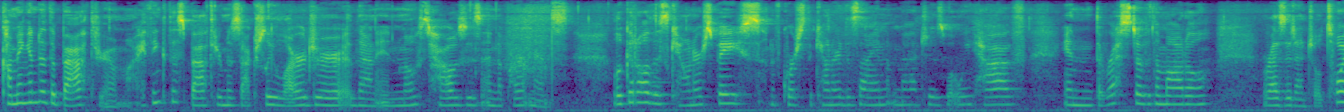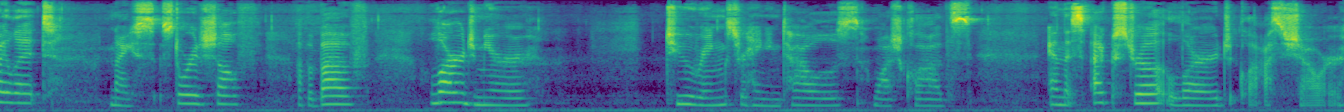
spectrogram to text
Coming into the bathroom, I think this bathroom is actually larger than in most houses and apartments. Look at all this counter space. Of course, the counter design matches what we have in the rest of the model. Residential toilet, nice storage shelf, up above, large mirror, two rings for hanging towels, washcloths, and this extra large glass shower.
